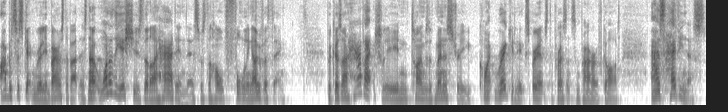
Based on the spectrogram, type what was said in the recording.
I, was just getting really embarrassed about this. Now, one of the issues that I had in this was the whole falling over thing. Because I had actually, in times of ministry, quite regularly experienced the presence and power of God as heaviness.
